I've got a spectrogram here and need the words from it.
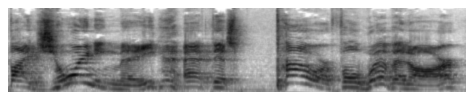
by joining me at this powerful webinar.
